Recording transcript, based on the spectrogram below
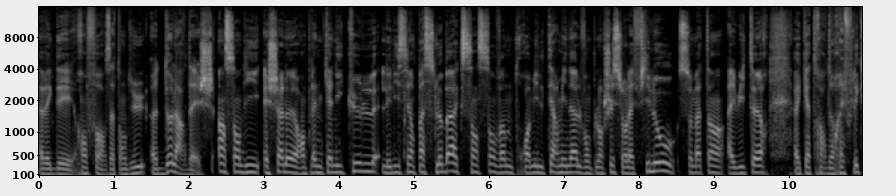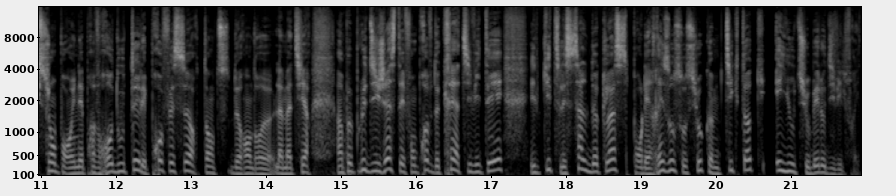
avec des renforts attendus de l'Ardèche. Incendie et chaleur en pleine canicule. Les lycéens passent le bac. 523 000 terminales vont plancher sur la philo ce matin à 8 heures. 4 heures de réflexion pour une épreuve redoutée. Les professeurs tentent de rendre la matière un peu plus digeste et font preuve de créativité. Ils quittent les salles de classe pour les réseaux sociaux comme TikTok et YouTube. Elodie Wilfried.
